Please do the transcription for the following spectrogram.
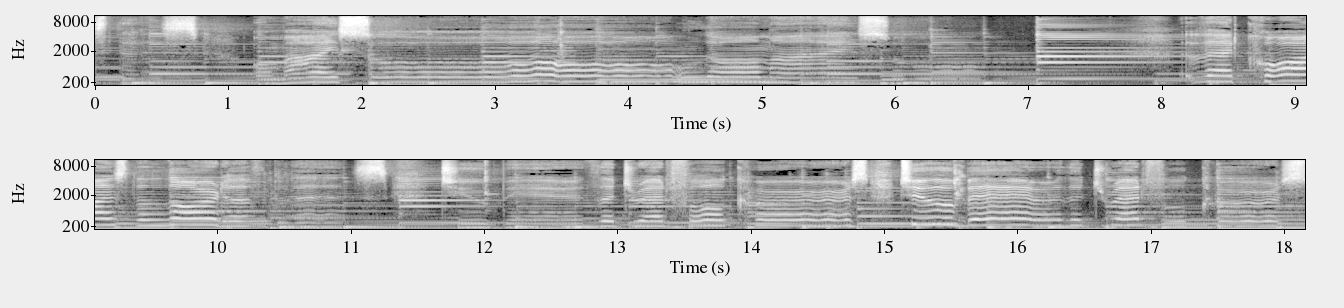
Is this, oh my soul, oh my soul, that caused the Lord of bliss to bear the dreadful curse, to bear the dreadful curse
